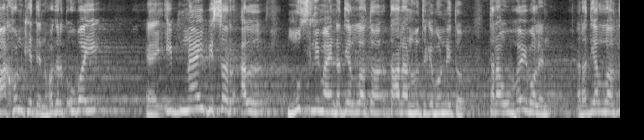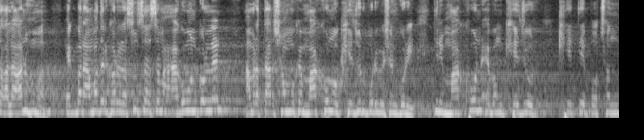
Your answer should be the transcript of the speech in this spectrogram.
মাখন খেতেন। হজরত উবাই ইবনাই বিসর আল মুসলিমাইন রাদি আল্লাহ তালাহু থেকে বর্ণিত। তারা উভয়ই বলেন রাদি আল্লাহ তালা আনহুমা, একবার আমাদের ঘরে রাসুল সাল্লাম আগমন করলেন, আমরা তার সম্মুখে মাখন ও খেজুর পরিবেশন করি। তিনি মাখন এবং খেজুর খেতে পছন্দ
